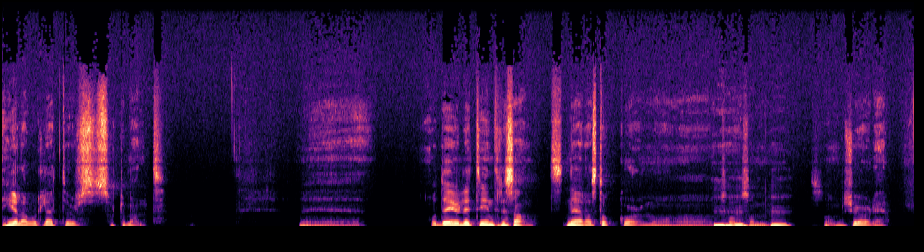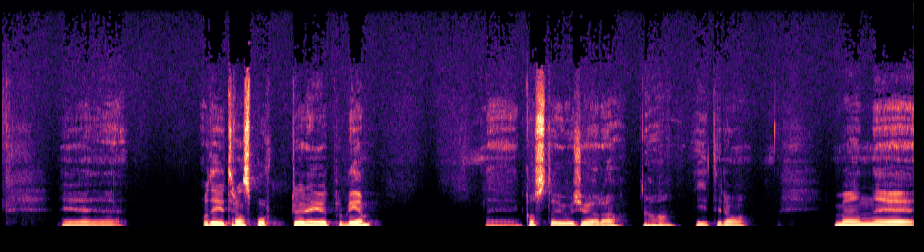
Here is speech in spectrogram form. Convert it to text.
hela vårt lättölssortiment. Eh, och det är ju lite intressant, nära Stockholm och så som, Mm. som kör det. Eh, och det är ju transporter, det är ju ett problem. Det kostar ju att köra Ja. hit idag. Men eh,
